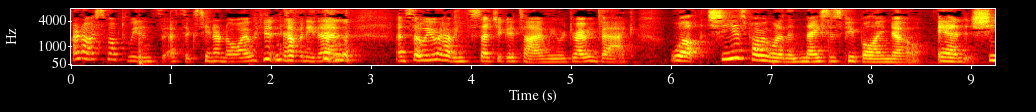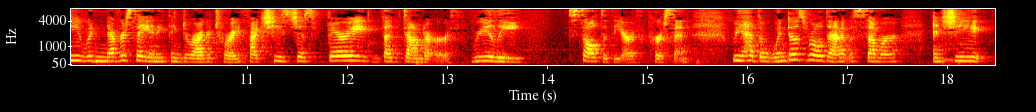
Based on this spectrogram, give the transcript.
don't know. I smoked weed at 16. I don't know why we didn't have any then. and so we were having such a good time. We were driving back. Well, she is probably one of the nicest people I know. And she would never say anything derogatory. In fact, she's just very like down to earth, really salt of the earth person. We had the windows rolled down. It was summer. And she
